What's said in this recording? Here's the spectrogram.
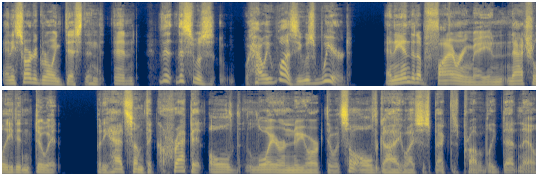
And he started growing distant. And th- this was how he was. He was weird. And he ended up firing me. And naturally, he didn't do it but he had some decrepit old lawyer in New York there was some old guy who I suspect is probably dead now.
